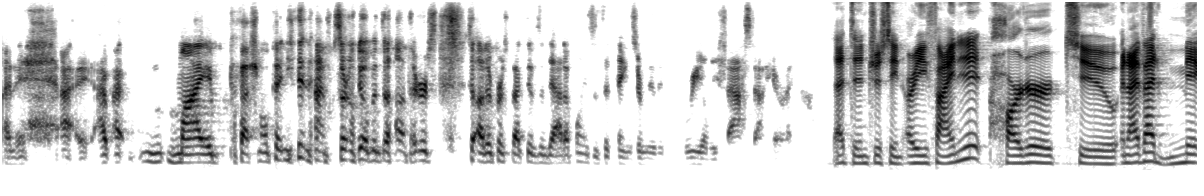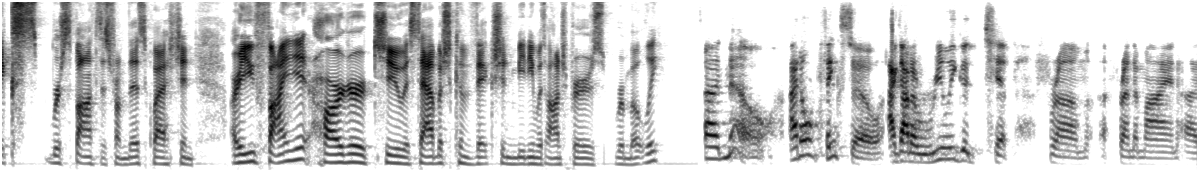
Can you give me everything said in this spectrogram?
i a, I, I, I, my professional opinion, I'm certainly open to others, to other perspectives and data points is that things are moving really fast out here right now. That's interesting. Are you finding it harder to, and I've had mixed responses from this question, are you finding it harder to establish conviction meeting with entrepreneurs remotely? Uh, no, I don't think so. I got a really good tip from a friend of mine, uh,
